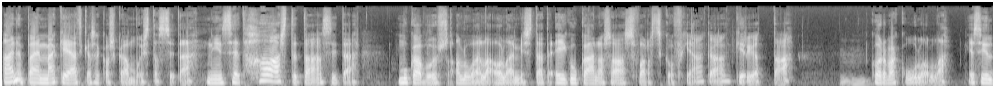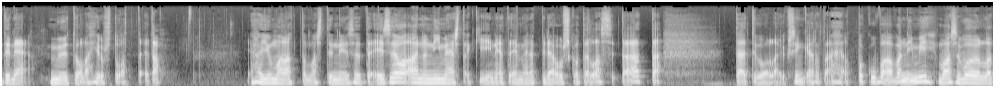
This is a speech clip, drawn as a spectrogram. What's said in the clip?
aina päin mäkeä, etkä sä koskaan muista sitä, niin se, että haastetaan sitä mukavuusalueella olemista, että ei kukaan osaa Schwarzkopfiakaan kirjoittaa mm-hmm. korvakuulolla ja silti ne myy tuolla hiustuotteita ihan jumalattomasti, niin se, että ei se ole aina nimestä kiinni, että ei meidän pidä uskotella sitä, että täytyy olla yksinkertainen helppo kuvaava nimi, vaan se voi olla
